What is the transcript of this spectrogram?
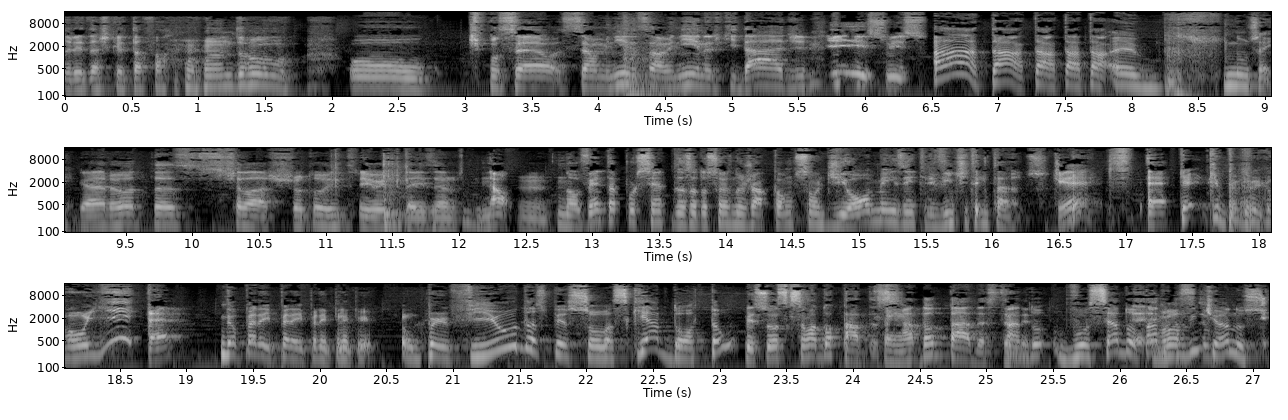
ele acho que ele tá falando o. Tipo, se é, se é um menino, se é uma menina, de que idade. Isso, isso. Ah, tá, tá, tá, tá. É, não sei. Garotas, sei lá, chutou entre 8 e 10 anos. Não. Hum. 90% das adoções no Japão são de homens entre 20 e 30 anos. Quê? É, Que, que, oi? é. Não, peraí, peraí, peraí, peraí. peraí. O perfil das pessoas que adotam. Pessoas que são adotadas. São adotadas também. ado- você é adotado É, você- 20 anos.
